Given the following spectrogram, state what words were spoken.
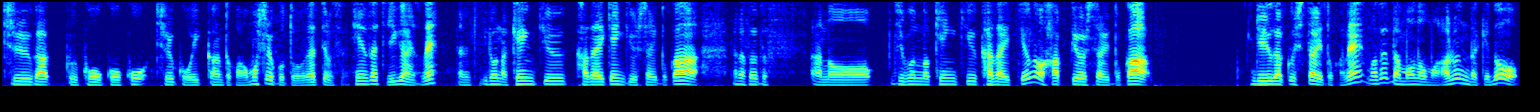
ー、中学、高校、高中高一貫とか面白いことをやってるんですよ。偏差値以外のね、いろんな研究、課題研究したりとか、なんかそれと、あのー、自分の研究課題っていうのを発表したりとか、留学したりとかね、まあ、そういったものもあるんだけど、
